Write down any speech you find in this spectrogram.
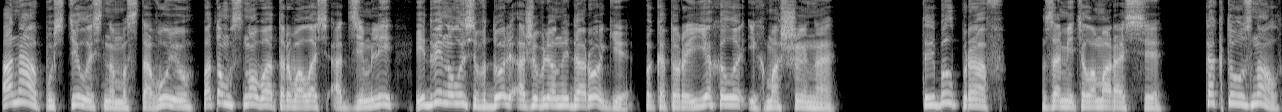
она опустилась на мостовую, потом снова оторвалась от земли и двинулась вдоль оживленной дороги, по которой ехала их машина. «Ты был прав», — заметила Марасси. «Как ты узнал?»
